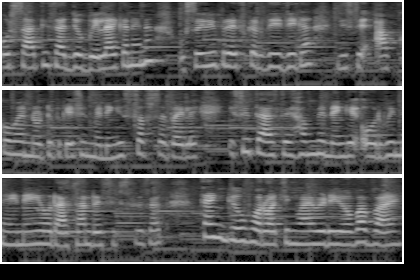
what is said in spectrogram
और साथ ही साथ जो बेल आइकन है ना, उसे भी प्रेस कर दीजिएगा, जिससे आपको मैं नोटिफिकेशन मिलेंगी सबसे पहले। इसी तरह से हम मिलेंगे और भी नई नई और आसान रेसिपीज़ के साथ। Thank you for watching my video bye bye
